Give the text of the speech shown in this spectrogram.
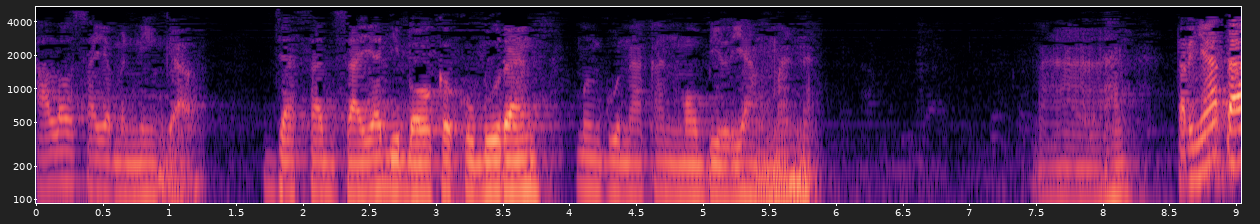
Kalau saya meninggal, jasad saya dibawa ke kuburan menggunakan mobil yang mana? Nah, ternyata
